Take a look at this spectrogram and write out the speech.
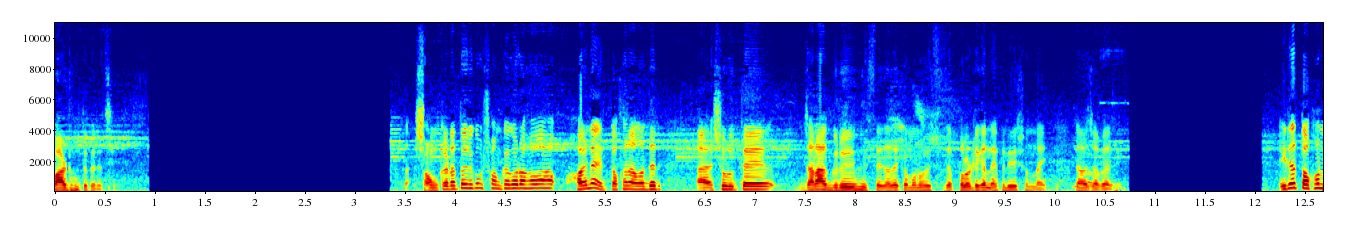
পার্ট হতে পেরেছি। সংখ্যাটা তো এরকম সংখ্যা করা হওয়া হয় না তখন আমাদের শুরুতে যারা আগ্রহী হয়েছে, যাদেরকে মনে হয়েছে যে পলিটিক্যাল অ্যাফিলিয়েশন নাই দেওয়া যাবে। এটা তখন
